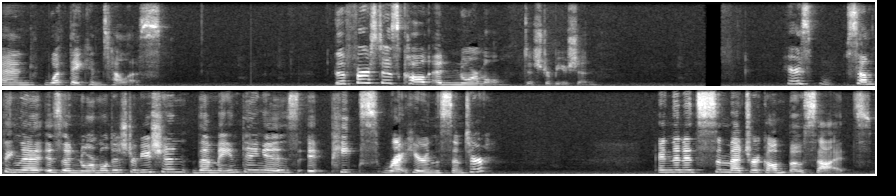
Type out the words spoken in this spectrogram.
and what they can tell us. The first is called a normal distribution. Here's something that is a normal distribution. The main thing is it peaks right here in the center and then it's symmetric on both sides.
